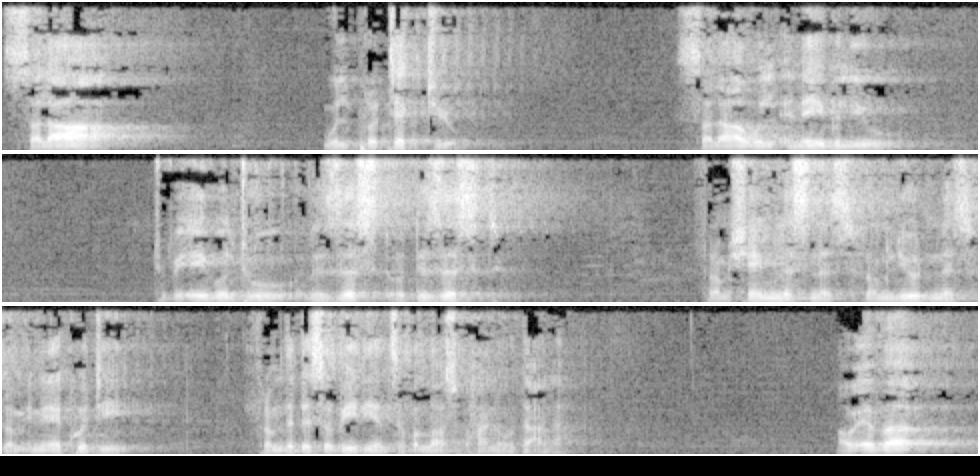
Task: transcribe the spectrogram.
Salah will protect you. Salah will enable you to be able to resist or desist from shamelessness, from lewdness, from inequity, from the disobedience of Allah subhanahu wa ta'ala. However,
